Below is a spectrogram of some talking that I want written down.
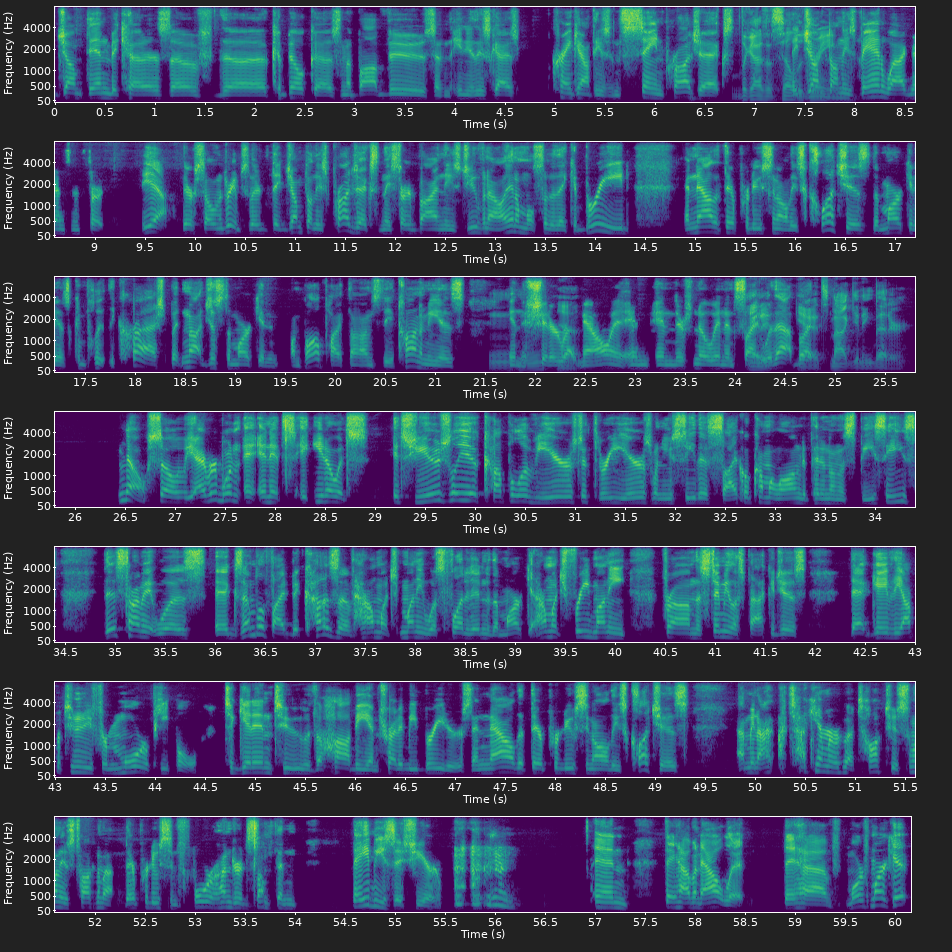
jumped in because of the Kobylkas and the Bob Vu's and you know these guys cranking out these insane projects. The guys that sell They the jumped dream. on these bandwagons and start. Yeah, they're selling dreams. So they're- jumped on these projects and they started buying these juvenile animals so that they could breed. And now that they're producing all these clutches, the market has completely crashed. But not just the market on ball pythons. The economy is in the Mhm. shitter Yeah. right now, and and there's no end in sight And with it- that. But yeah, it's not getting better. no, so yeah, everyone, and it's it, you know it's it's usually a couple of years to three years when you see this cycle come along, depending on the species. This time it was exemplified because of how much money was flooded into the market, how much free money from the stimulus packages that gave the opportunity for more people to get into the hobby and try to be breeders. And now that they're producing all these clutches, I mean, I, I can't remember who I talked to. Somebody was talking about they're producing 400 something babies this year. and they have an outlet. They have MorphMarket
